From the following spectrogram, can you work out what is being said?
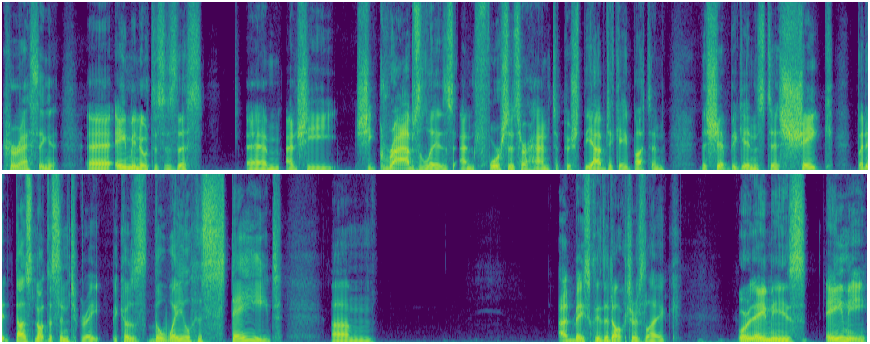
caressing it. Uh, Amy notices this, um, and she she grabs Liz and forces her hand to push the abdicate button. The ship begins to shake, but it does not disintegrate because the whale has stayed. Um, and basically, the doctor's like, or Amy's Amy.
